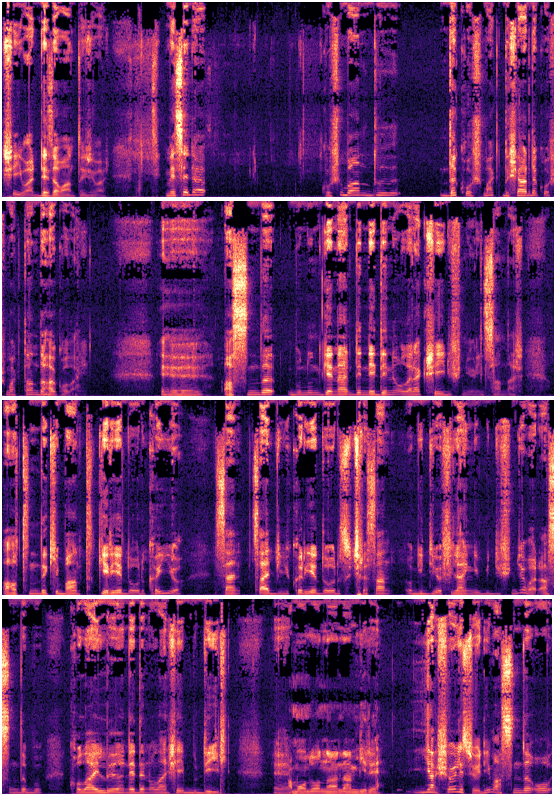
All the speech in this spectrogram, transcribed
şey var, dezavantajı var. Mesela koşu bandında koşmak dışarıda koşmaktan daha kolay. Ee, aslında bunun genelde nedeni olarak şeyi düşünüyor insanlar. Altındaki bant geriye doğru kayıyor. Sen sadece yukarıya doğru sıçrasan o gidiyor filan gibi bir düşünce var. Aslında bu kolaylığa neden olan şey bu değil. Ee, Ama o da onlardan biri. Ya şöyle söyleyeyim aslında o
